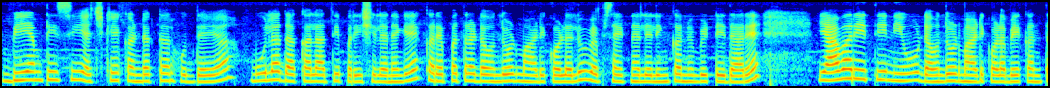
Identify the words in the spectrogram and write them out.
ಬಿಎಂಟಿಸಿ ಎಚ್ಕೆ ಕಂಡಕ್ಟರ್ ಹುದ್ದೆಯ ಮೂಲ ದಾಖಲಾತಿ ಪರಿಶೀಲನೆಗೆ ಕರೆಪತ್ರ ಡೌನ್ಲೋಡ್ ಮಾಡಿಕೊಳ್ಳಲು ವೆಬ್ಸೈಟ್ನಲ್ಲಿ ಲಿಂಕನ್ನು ಬಿಟ್ಟಿದ್ದಾರೆ. ಯಾವ ರೀತಿ ನೀವು ಡೌನ್ಲೋಡ್ ಮಾಡಿಕೊಳ್ಳಬೇಕಂತ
